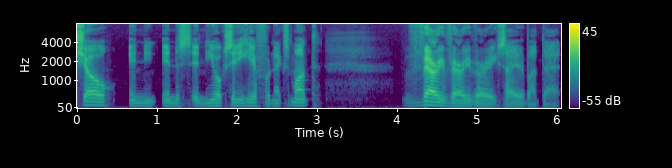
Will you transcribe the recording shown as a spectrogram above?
show in in in New York City here for next month. Very, very, very excited about that.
